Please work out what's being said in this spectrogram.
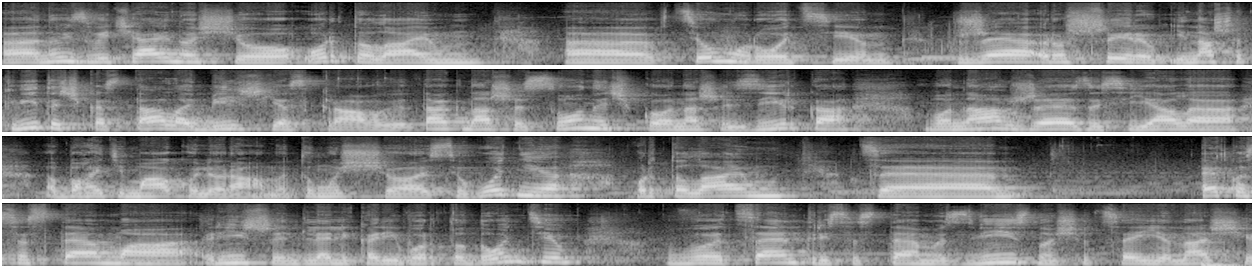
Е, Ну і звичайно, що Ортолайм е, в цьому році вже розширив, і наша квіточка стала більш яскравою. Так, наше сонечко, наша зірка, вона вже засіяла багатьма кольорами, тому що сьогодні Ортолайм це екосистема рішень для лікарів-ортодонтів. В центрі системи, звісно, що це є наші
